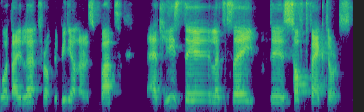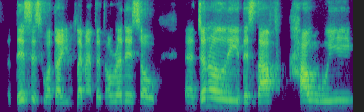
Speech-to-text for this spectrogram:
what I learned from the billionaires, but at least the let's say the soft factors. This is what I implemented already. So uh, generally the stuff how we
